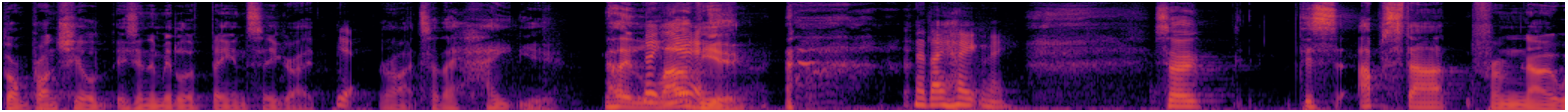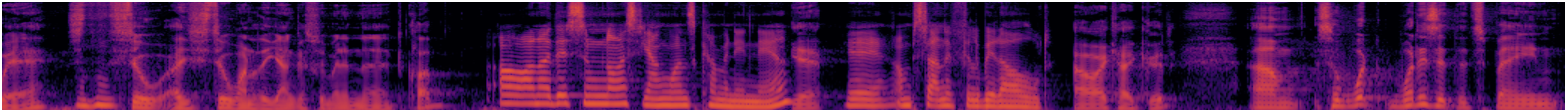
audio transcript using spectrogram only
Bronze Shield is in the middle of B and C grade. Yeah. Right. So they hate you. No, they But love yes. you. No, they hate me. So this upstart from nowhere, Mm-hmm. still are you still one of the youngest women in the club? Oh no, there's some nice young ones coming in now. Yeah. yeah. I'm starting to feel a bit old. Oh, okay, good. Um, so what what is it that's been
